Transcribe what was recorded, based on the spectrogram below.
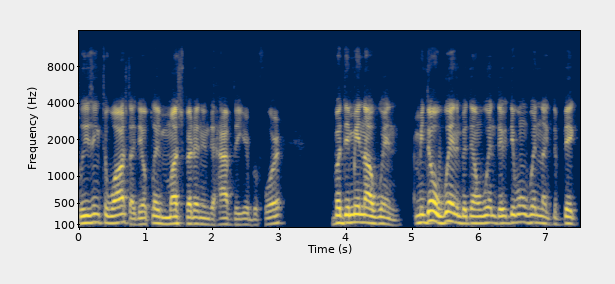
pleasing to watch. Like they'll play much better than they have the year before, but they may not win. I mean, they'll win, but they'll win. They, they won't win like the big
